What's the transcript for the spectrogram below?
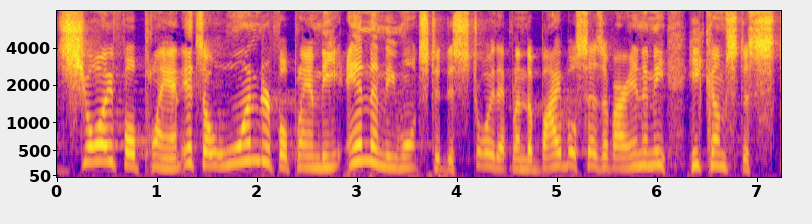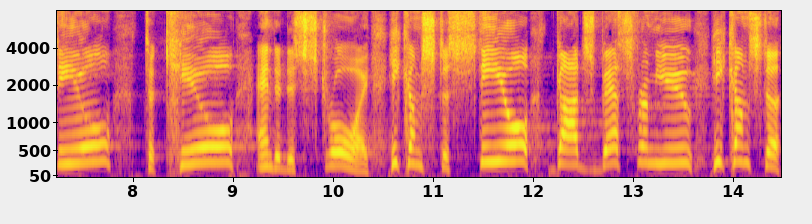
joyful plan, it's a wonderful plan. The enemy wants to destroy that plan. The Bible says of our enemy, he comes to steal, to kill, and to destroy. He comes to steal God's best from you, he comes to,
